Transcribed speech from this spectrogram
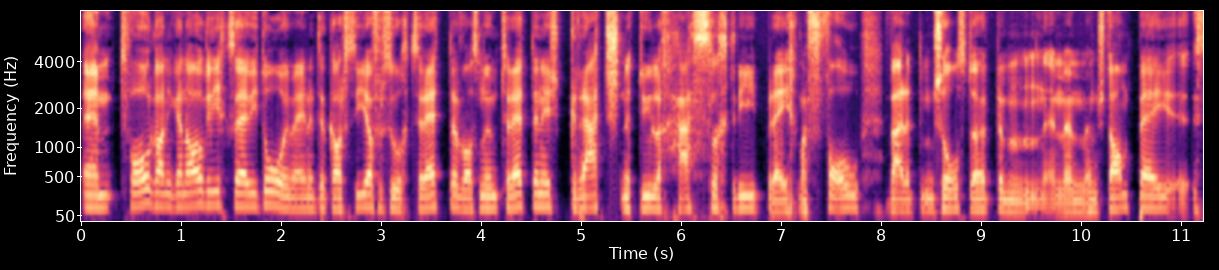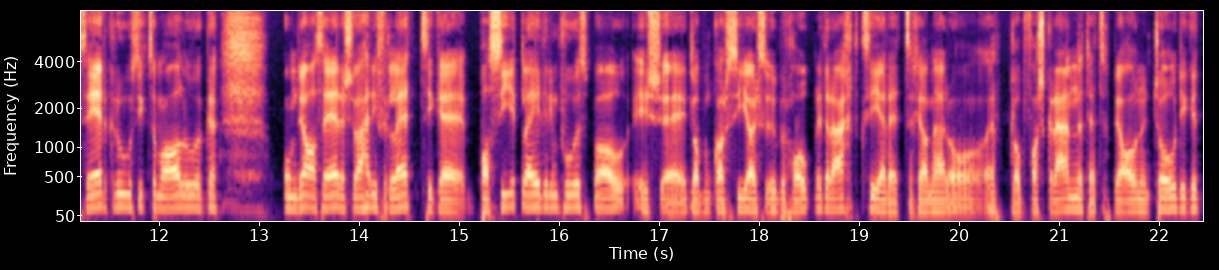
Ähm, die Folge habe ich genau gleich gesehen wie du. Ich meine, der Garcia versucht zu retten, was nicht mehr zu retten ist, grätscht natürlich hässlich rein, bricht man voll während dem Schuss dort am, am, am Standbein. Sehr grusig zum Anschauen. Und ja, sehr eine schwere Verletzung. Äh, passiert leider im Fußball. Ist, äh, ich glaube, Garcia ist überhaupt nicht recht gewesen. Er hat sich ja dann auch, ich glaube, fast gerannt, hat sich bei allen entschuldigt.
